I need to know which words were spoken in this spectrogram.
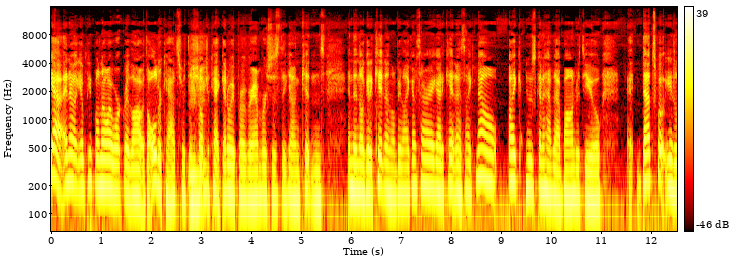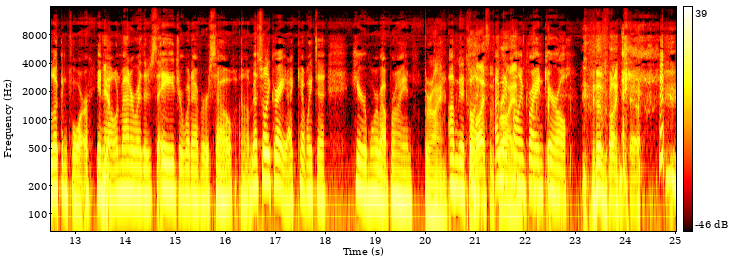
Yeah, I know. You know, people know I work with a lot with the older cats with the Mm-hmm. shelter cat getaway program versus the young kittens, and then they'll get a kitten and they'll be like, "I'm sorry, I got a kitten." And it's like, no, like who's going to have that bond with you? Eh, That's what you're looking for, you know, Yeah. no matter whether it's the age or whatever. So um, that's really great. I can't wait to hear more about Brian. Brian, I'm going to call the him. life of I'm going to Brian. call him Brian Carroll. Brian Carroll.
